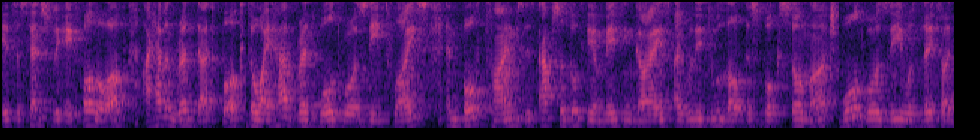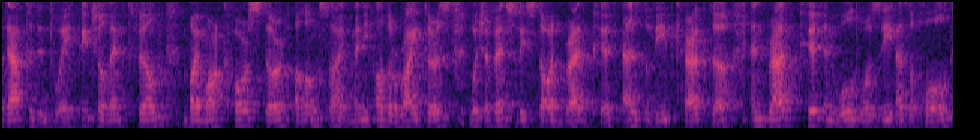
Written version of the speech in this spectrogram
It's essentially a follow-up. I haven't read that book, though I have read World War Z twice, and both times is absolutely amazing, guys. I really do love this book so much. World War Z was later adapted into a feature-length film by Marc Forster alongside many other writers, which eventually starred Brad Pitt as the lead character. And Brad Pitt and World War Z as a whole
